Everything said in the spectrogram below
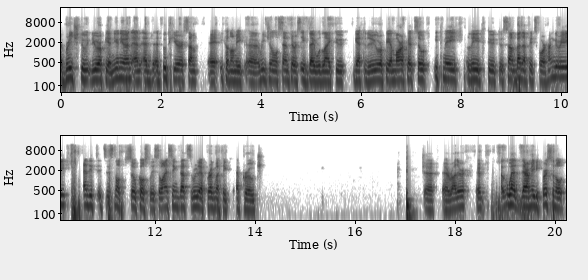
a bridge to the European Union and and, and put here some uh, economic uh, regional centers if they would like to get to the European market. So it may lead to, to some benefits for Hungary, and it, it's, it's not so costly. So I think that's really a pragmatic approach uh, uh, rather. Uh, well, there are maybe personal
